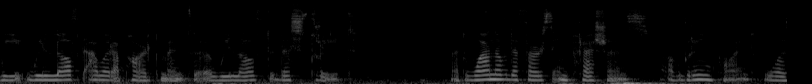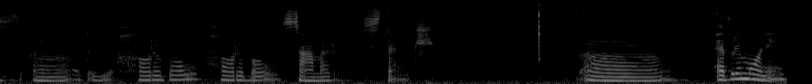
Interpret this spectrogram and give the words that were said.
we we loved our apartment. Uh, we loved the street. But one of the first impressions of Greenpoint was uh, the horrible, horrible summer stench every morning,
